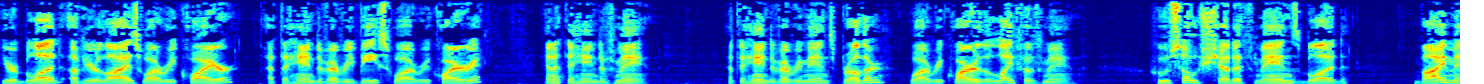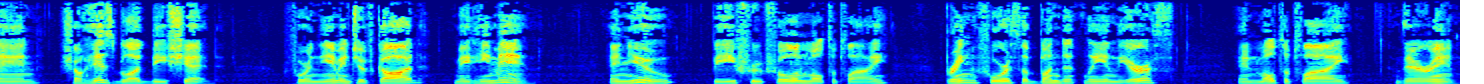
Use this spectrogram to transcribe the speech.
your blood of your lives will I require at the hand of every beast will I require it, and at the hand of man. At the hand of every man's brother will I require the life of man. Whoso sheddeth man's blood, by man shall his blood be shed. For in the image of God made he man. And you, be fruitful and multiply, bring forth abundantly in the earth, and multiply therein.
